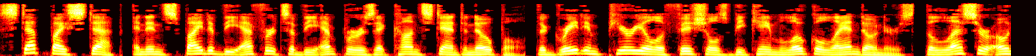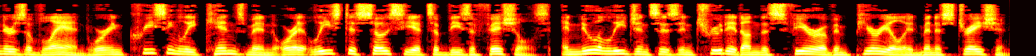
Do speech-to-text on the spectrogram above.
Step by step, and in spite of the efforts of the emperors at Constantinople, the great imperial officials became local landowners, the lesser owners of land were increasingly kinsmen or at least associates of these officials, and new allegiances intruded on the sphere of imperial administration.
